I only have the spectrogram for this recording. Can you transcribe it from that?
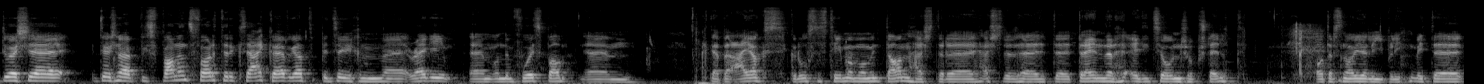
Du hast äh, du hast noch etwas Spannendes vorher gesagt, gerade bezüglich dem äh, Reggae ähm, und dem Fußball. Ähm, ich glaube, Ajax, grosses Thema momentan. Hast du äh, äh, die Trainer-Edition schon bestellt? Oder das neue Liebling mit den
